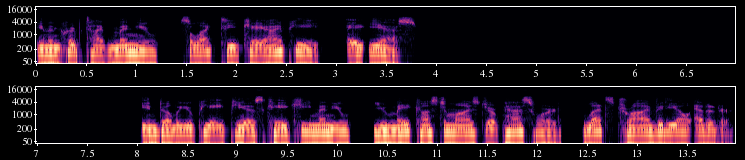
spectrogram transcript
In Encrypt Type menu, select TKIP, AES. In WPA-PSK key menu, you may customize your password. Let's try Video Editor.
